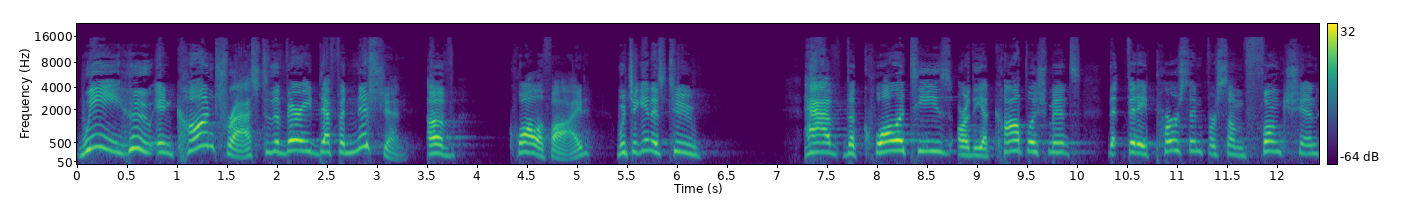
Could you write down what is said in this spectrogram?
We who, in contrast to the very definition of qualified, which again is to have the qualities or the accomplishments that fit a person for some function,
